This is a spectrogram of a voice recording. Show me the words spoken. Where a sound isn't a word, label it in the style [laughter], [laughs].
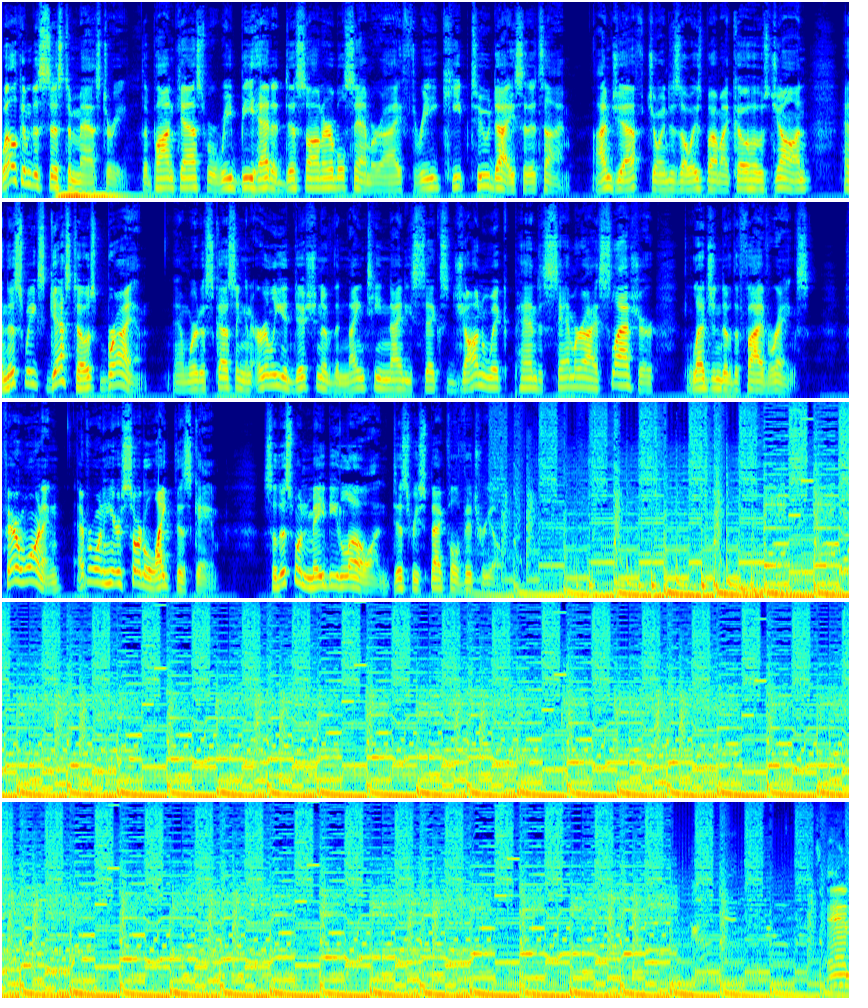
Welcome to System Mastery, the podcast where we behead a dishonorable samurai three keep two dice at a time. I'm Jeff, joined as always by my co-host John, and this week's guest host Brian. And we're discussing an early edition of the 1996 John Wick penned samurai slasher, Legend of the Five Rings. Fair warning, everyone here sort of liked this game, so this one may be low on disrespectful vitriol.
